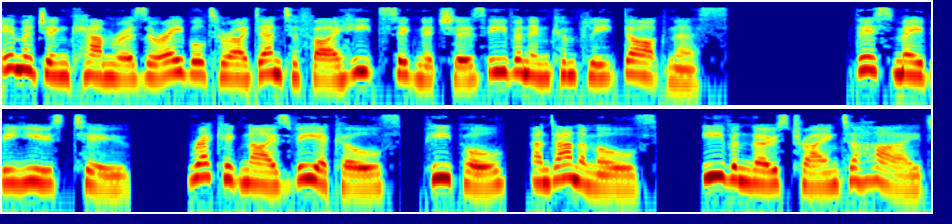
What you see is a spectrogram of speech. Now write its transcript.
Imaging cameras are able to identify heat signatures even in complete darkness. This may be used to recognize vehicles, people, and animals, even those trying to hide.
